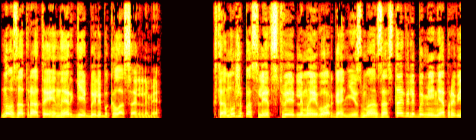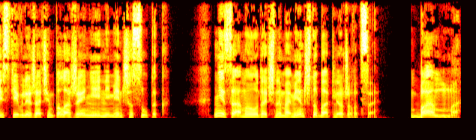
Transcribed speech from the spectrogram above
но затраты энергии были бы колоссальными. К тому же последствия для моего организма заставили бы меня провести в лежачем положении не меньше суток. Не самый удачный момент, чтобы отлеживаться. Бам!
